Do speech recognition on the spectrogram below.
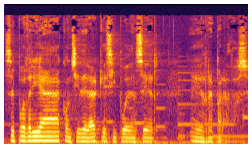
se podría considerar que sí pueden ser eh, reparados.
